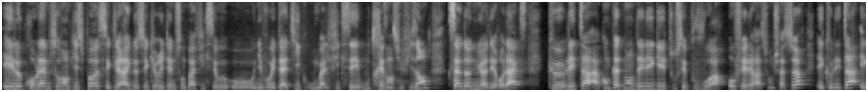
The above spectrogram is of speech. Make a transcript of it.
Et le problème souvent qui se pose, c'est que les règles de sécurité ne sont pas fixées au, niveau étatique ou mal fixées ou très insuffisantes, que ça donne lieu à des relax, que l'État a complètement délégué tous ses pouvoirs aux fédérations de chasseurs et que l'État est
